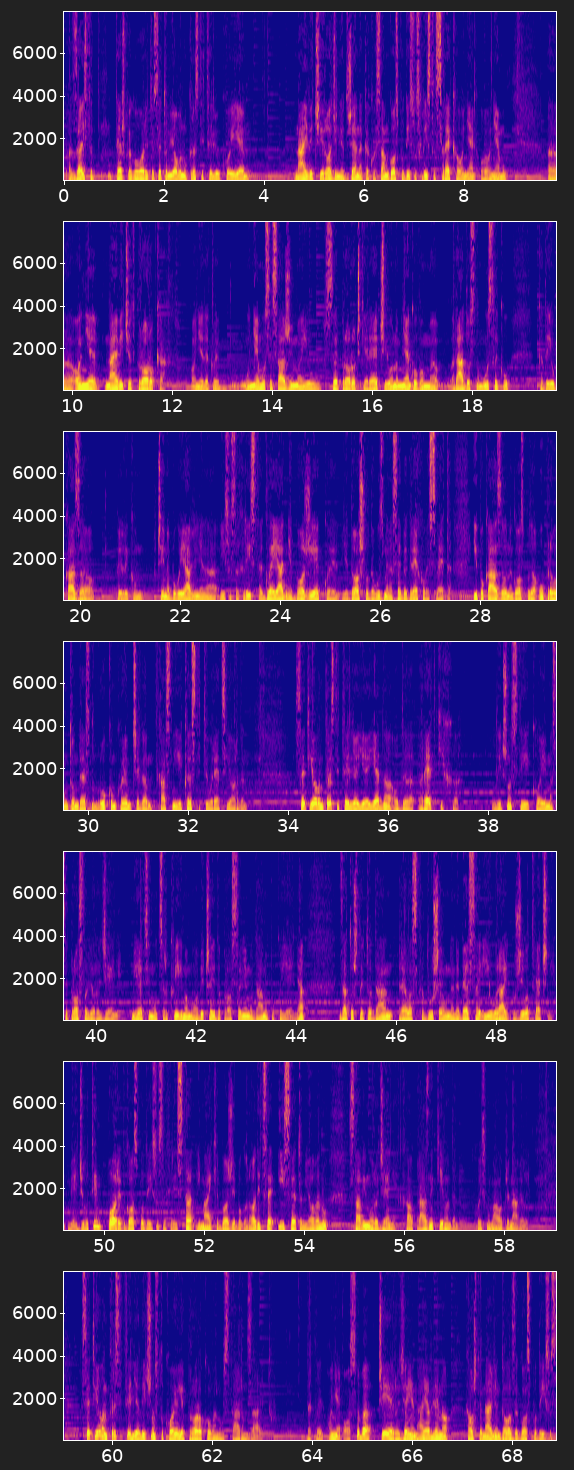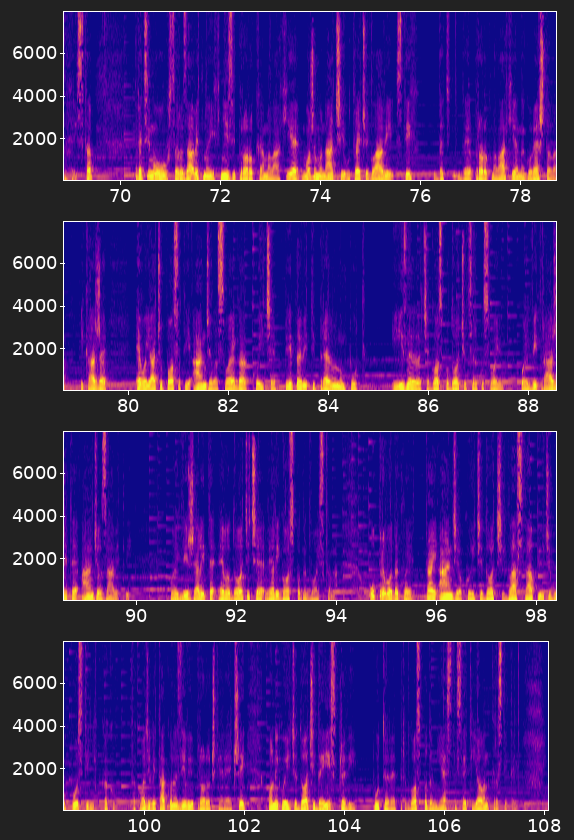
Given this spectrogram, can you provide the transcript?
Pa zaista teško je govoriti o Svetom Jovanu Krstitelju koji je najveći rođeni od žena, kako je sam gospod Isus Hristos rekao o, njeg, o njemu. Uh, on je najveći od proroka, on je, dakle, u njemu se sažimaju sve proročke reči u onom njegovom radosnom usliku kada je ukazao prilikom čina bogojavljenja na Isusa Hrista, gle jagnje Božije koje je došlo da uzme na sebe grehove sveta i pokazao na gospoda upravom tom desnom rukom kojom će ga kasnije krstiti u reci Jordan. Sveti Jovan Krstitelj je jedna od redkih ličnosti kojima se proslavlja rođenje. Mi recimo u crkvi imamo običaj da proslavljamo dan upokojenja, zato što je to dan prelaska duše na nebesa i u raj, u život večni. Međutim, pored gospoda Isusa Hrista i majke Božje Bogorodice i svetom Jovanu stavimo rođenje, kao praznik Ivandan, koji smo malo prenaveli. Sveti Jovan Krstitelj je ličnost u kojoj je prorokovan u starom zavetu. Dakle, on je osoba čije je rođenje najavljeno kao što je najavljen dolazak gospoda Isusa Hrista, Recimo u starozavetnoj knjizi proroka Malahije možemo naći u trećoj glavi stih da, je prorok Malahija nagoveštava i kaže Evo ja ću poslati anđela svojega koji će pripraviti predavnom put i izneda da će gospod doći u crku svoju, kojeg vi tražite, anđel zavetni. Kojeg vi želite, evo doći će, veli gospod nad vojskama. Upravo, dakle, taj anđel koji će doći, glas vapijućeg u pustinji, kako takođe ga i tako nazivaju proročke reči, oni koji će doći da ispravi puteve pred gospodom jeste sveti Jovan Krstitelj.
